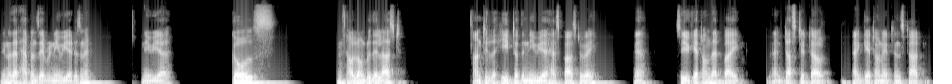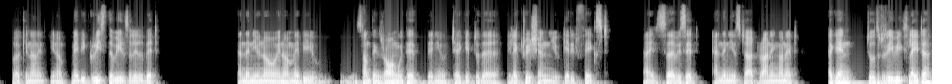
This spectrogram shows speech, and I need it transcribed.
You know, that happens every new year, doesn't it? New year, goals. Hmm, how long do they last? Until the heat of the new year has passed away. Yeah. So you get on that bike, and dust it out, and get on it and start working on it. You know, maybe grease the wheels a little bit. And then you know, you know, maybe something's wrong with it. Then you take it to the electrician, you get it fixed, right? Service it, and then you start running on it. Again, two, to three weeks later,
